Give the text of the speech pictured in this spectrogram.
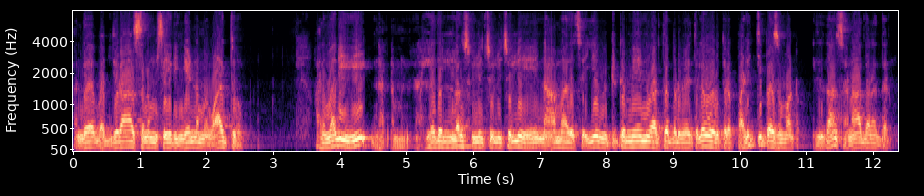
அந்த வஜ்ராசனம் செய்கிறீங்கன்னு நம்ம வாழ்த்துறோம். அது மாதிரி ந- நம்ம நல்லதெல்லாம் சொல்லி சொல்லி சொல்லி நாம அதை செய்ய விட்டுட்டோமேன்னு வருத்தப்படும் விதத்துல ஒருத்தரை பழிச்சு பேச மாட்டோம். இதுதான் சனாதன தர்மம்.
